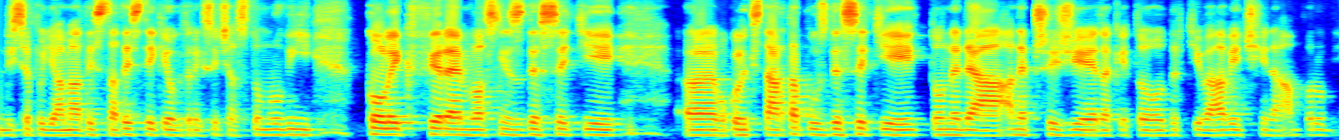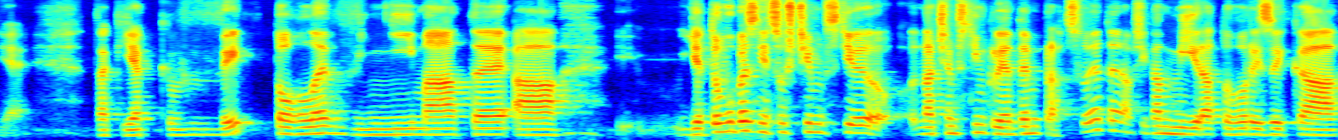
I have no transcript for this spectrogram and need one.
když se podíváme na ty statistiky, o kterých se často mluví, kolik firm vlastně z deseti, eh, nebo kolik startupů z deseti to nedá a nepřežije, tak je to drtivá většina a podobně. Tak jak vy tohle vnímáte a je to vůbec něco, s čím, na čem s tím klientem pracujete? Například míra toho rizika,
